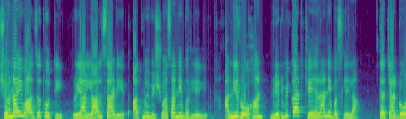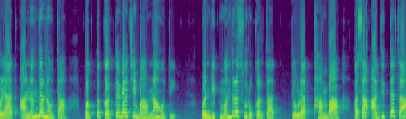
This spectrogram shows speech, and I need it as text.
शहनाई वाजत होती. रिया लाल साडीत आत्मविश्वासाने भरलेली आणि रोहन निर्विकार चेहऱ्याने बसलेला. त्याच्या डोळ्यात आनंद नव्हता. फक्त कर्तव्याची भावना होती. पंडित मंत्र सुरू करतात. तेवढ्यात थांबा असा आदित्याचा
